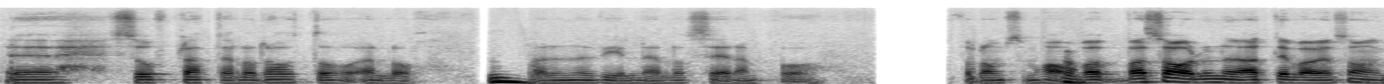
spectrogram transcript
eh, surfplatta eller dator eller Mm. vad du nu vill eller se den på för de som har. Ja. Vad, vad sa du nu att det var en sån?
